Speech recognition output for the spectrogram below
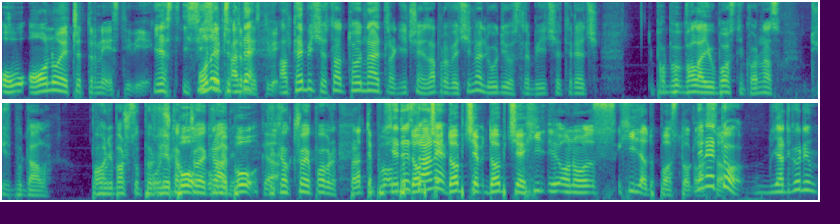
ovo, ono je 14. vijek. Jest, i Ono je će- a 14. de, vijek. ali tebi će to je najtragičnije, zapravo većina ljudi u Srbiji će ti reći, pa b- vala i u Bosni kod nas, ti izbudala. Pa on je baš super, vidiš kako čovjek radi. bog, ja. Kako čovjek pobra. Brate, po, S jedne dobit će, strane- dobit će, dobit će hilj, ono, hiljadu posto Ne, glasova. ne to, ja ti govorim,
